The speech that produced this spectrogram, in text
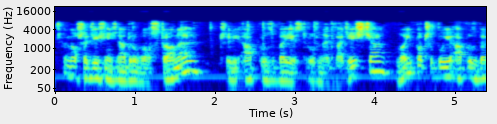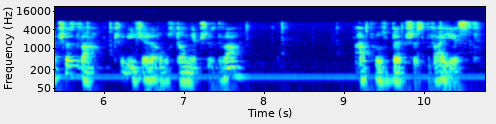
Przenoszę 10 na drugą stronę, czyli a plus b jest równe 20. No i potrzebuję a plus b przez 2, czyli dzielę obustronnie przez 2. a plus b przez 2 jest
